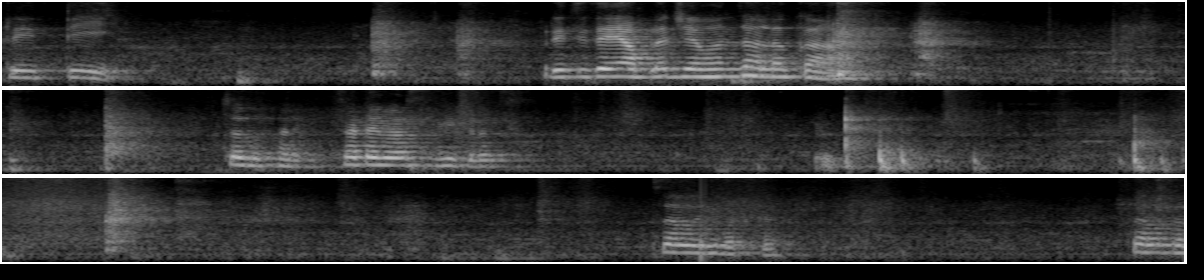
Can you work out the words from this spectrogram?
प्रीती. प्रीती ताई आपलं जेवण झालं का? चलो खाली चटई व्यवस्थित इकडंच. चल पटकन. चल का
